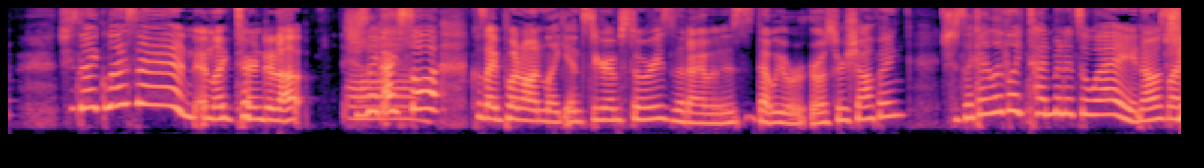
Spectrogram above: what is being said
now? She's like, Listen. And like turned it up. She's like, I saw because I put on like Instagram stories that I was that we were grocery shopping. She's like, I live like ten minutes away, and I was like,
